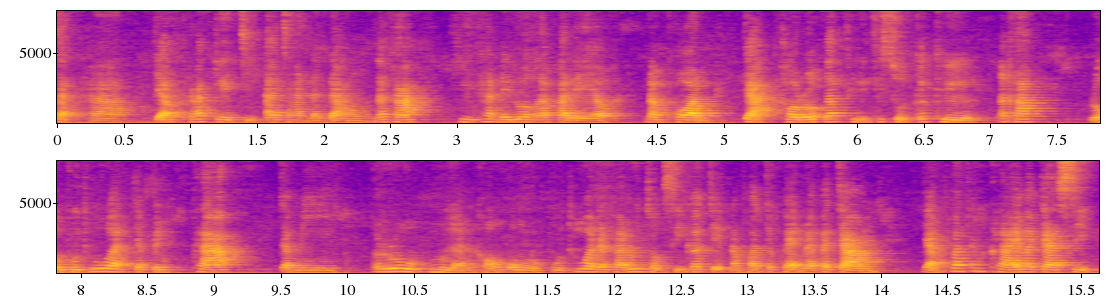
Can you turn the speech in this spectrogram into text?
ศรัทธาจากพระเกจิอาจารย์ดังๆนะคะที่ท่านได้ล่วงลับไปแล้วนำพรจะเคารพนับถือที่สุดก็คือนะคะหลวงปู่ทวดจะเป็นพระ จะมีรูปเหมือนขององค์หลวงปู่ทวดนะคะ รุ่นสองสี่เก้าเจ็ดน้ำพรจะแขวนไว้ประจำอย่างพ่อท่านคล้ายวาจาสิทธิ์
